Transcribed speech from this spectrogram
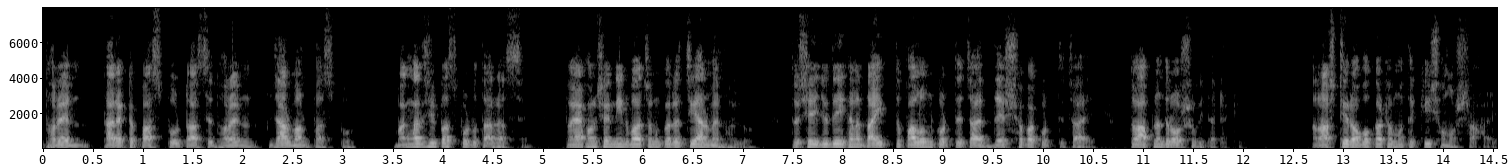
ধরেন তার একটা পাসপোর্ট আছে, ধরেন জার্মান পাসপোর্ট বাংলাদেশি পাসপোর্টও তার আছে। তো এখন সে নির্বাচন করে চেয়ারম্যান হলো। তো সেই যদি এখানে দায়িত্ব পালন করতে চায়, দেশ সেবা করতে চায়, তো আপনাদের অসুবিধাটা কি? রাষ্ট্রের অবকাঠামোতে কি সমস্যা হয়?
